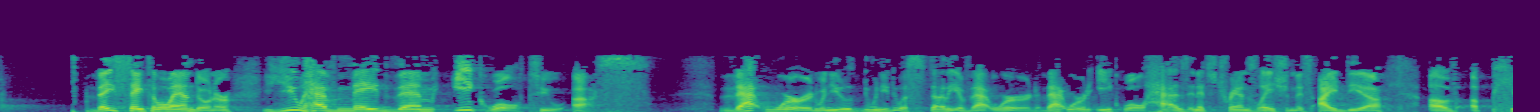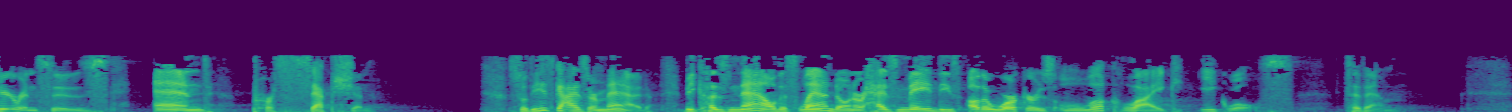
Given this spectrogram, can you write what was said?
they say to the landowner, You have made them equal to us. That word, when you, when you do a study of that word, that word equal has in its translation this idea of appearances and perception. So these guys are mad because now this landowner has made these other workers look like equals to them.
